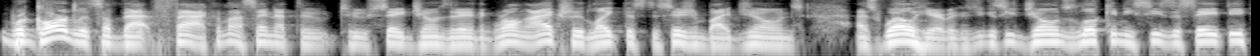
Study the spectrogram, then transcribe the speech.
regardless of that fact, I'm not saying that to to say Jones did anything wrong. I actually like this decision by Jones as well here because you can see Jones looking, he sees the safety,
